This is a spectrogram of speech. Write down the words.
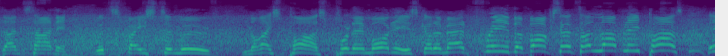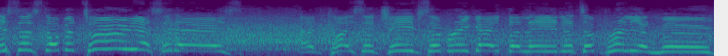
Dansane with space to move. Nice pass. Pulemori. He's got a man free in the box. That's a lovely pass. Is this number two? Yes, it is. And Kaizer Chiefs have regained the lead. It's a brilliant move.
